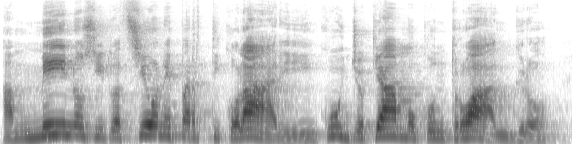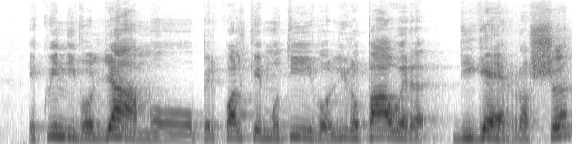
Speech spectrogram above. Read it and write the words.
A meno situazioni particolari in cui giochiamo contro aggro e quindi vogliamo, per qualche motivo, l'Hero Power di Garrosh,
